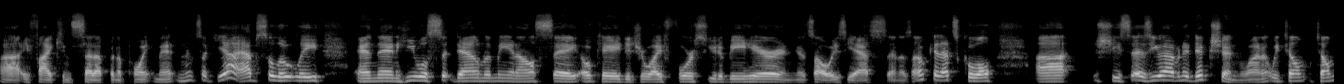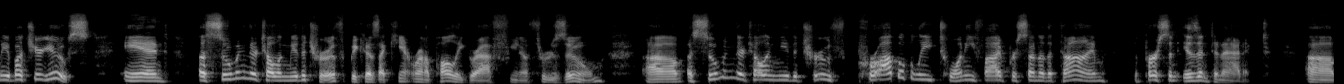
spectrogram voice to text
uh, if I can set up an appointment?" And it's like, "Yeah, absolutely." And then he will sit down with me and I'll say, "Okay, did your wife force you to be here?" And it's always yes. And it's okay, that's cool. Uh, she says you have an addiction. Why don't we tell tell me about your use? And assuming they're telling me the truth because I can't run a polygraph, you know, through Zoom. Um, assuming they're telling me the truth, probably 25% of the time, the person isn't an addict. Uh,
